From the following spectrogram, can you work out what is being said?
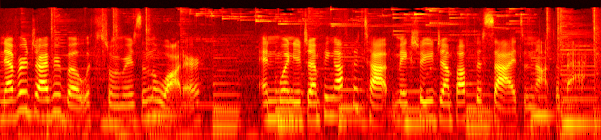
Never drive your boat with swimmers in the water. And when you're jumping off the top, make sure you jump off the sides and not the back.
